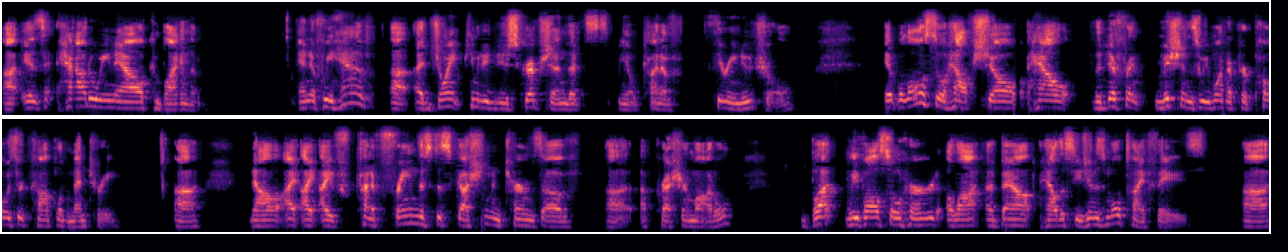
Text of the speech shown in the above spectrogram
uh, is how do we now combine them? And if we have uh, a joint community description that's you know kind of theory neutral, it will also help show how the different missions we want to propose are complementary. Uh, now, I, have kind of framed this discussion in terms of uh, a pressure model, but we've also heard a lot about how the CGM is multi-phase. Uh,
